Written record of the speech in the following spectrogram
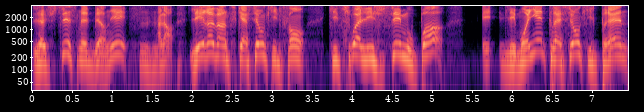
la justice, M. Bernier, alors, les revendications qu'ils font, qu'ils soient légitimes ou pas, les moyens de pression qu'ils prennent,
